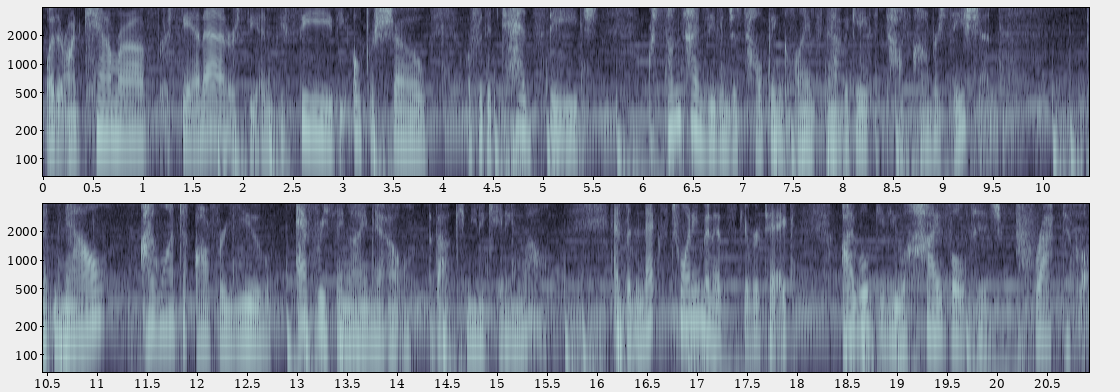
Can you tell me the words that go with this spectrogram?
whether on camera for CNN or CNBC, the Oprah Show, or for the TED stage, or sometimes even just helping clients navigate a tough conversation. But now I want to offer you everything I know about communicating well. And for the next 20 minutes, give or take, I will give you high voltage, practical,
